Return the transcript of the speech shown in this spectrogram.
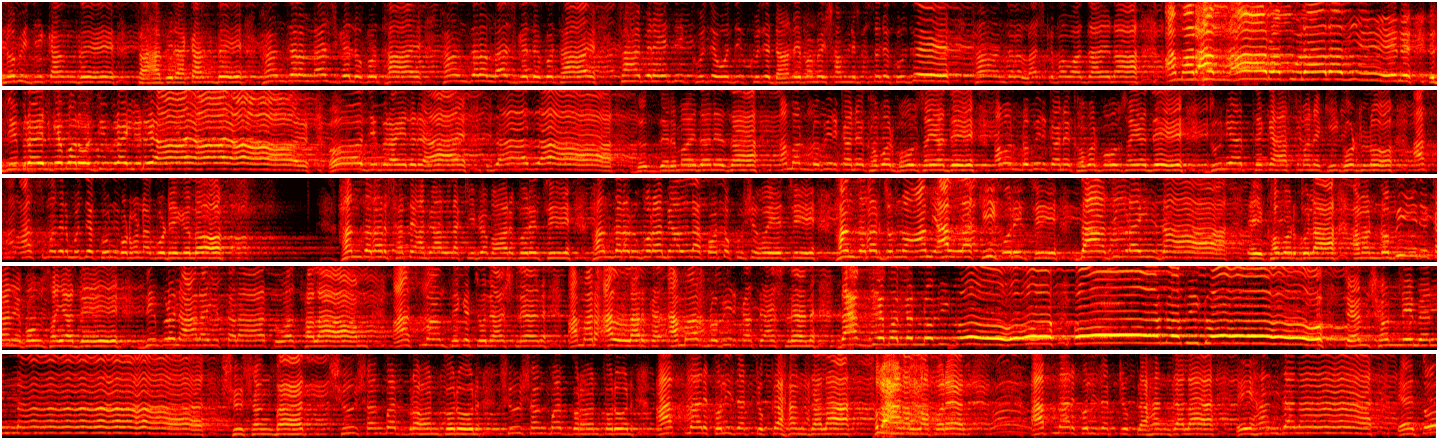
নবীজি কান্দে, সাহাবিরা কান্দে, হানজালার লাশ গেল কোথায়? হানজালার লাশ গেল কোথায়? সাহাবিরা এদিক খুঁজে, ওদিক খুঁজে, ডানে বামে, সামনে পিছনে খুঁজে, হানজালার লাশকে পাওয়া যায় না। আমার আল্লাহ রব্বুল আলামিন জিব্রাইলকে বলো, জিব্রাইল রে, আয় আয় আয়। ও জিব্রাইল রে, আয়। যা যা, যুদ্ধের ময়দানে যা। আমার নবীর কানে খবর পৌঁছাইয়া দে। আমার নবীর কানে খবর পৌঁছাইয়া দে দুনিয়ার থেকে আসমানে কি ঘটলো? আস- আসমানের মধ্যে কোন ঘটনা ঘটে গেল? হানজালার সাথে আমি আল্লাহ কি ব্যবহার করেছি? হানজালার উপর আমি আল্লাহ কত খুশি হয়েছি? হানজালার জন্য আমি আল্লাহ কি করেছি? যা জিব্রাইল, যা। এই খবরগুলা আমার নবীর কানে পৌঁছাইয়া দে। জিব্রাইল আলাই সালাম আসমান থেকে চলে আসলেন, আমার আল্লাহর আমার নবীর কাছে আসলেন। ডাক দিয়ে বললেন, নবী গো, ও নবী গো, টেনশন নেবেন না। সুসংবাদ সুসংবাদ গ্রহণ করুন সুসংবাদ গ্রহণ করুন। আপনার কলিজার টুকরা হানজালা সুবহান আল্লাহ পড়েন। আপনার কলিজার টুকরা হানজালা, এই হানজালা এত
